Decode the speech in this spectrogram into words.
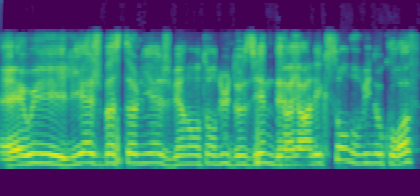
Eh oui, Liège-Bastogne-Liège, bien entendu, deuxième derrière Alexandre Vinokourov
